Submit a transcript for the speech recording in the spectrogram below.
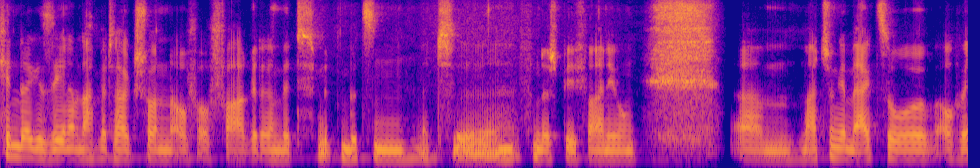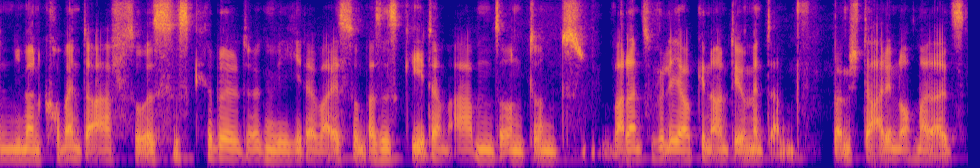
Kinder gesehen am Nachmittag schon auf, auf Fahrrädern mit, mit Mützen mit, äh, von der Spielvereinigung. ähm, man hat schon gemerkt, so auch wenn niemand kommen darf, so ist es kribbelt irgendwie, jeder weiß, um was es geht am Abend und, und war dann zufällig auch genau in dem Moment am, beim Stadion nochmal, als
